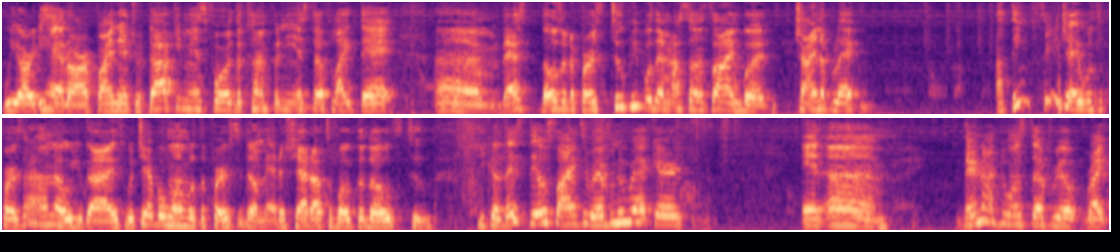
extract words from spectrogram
We already had our financial documents for the company and stuff like that. Um, that's those are the first two people that my son signed, but China Black I think CJ was the first. I don't know, you guys. Whichever one was the first, it don't matter. Shout out to both of those two because they still signed to Revenue Records, and um, they're not doing stuff real right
